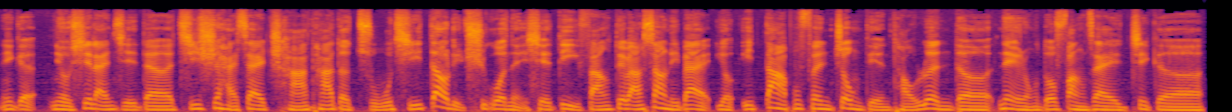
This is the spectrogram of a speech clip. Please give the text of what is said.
那个纽西兰籍的机师还在查他的足迹，到底去过哪些地方，对吧？上礼拜有一大部分重点讨论的内容都放在这个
